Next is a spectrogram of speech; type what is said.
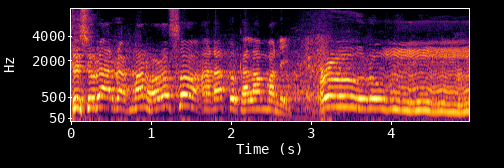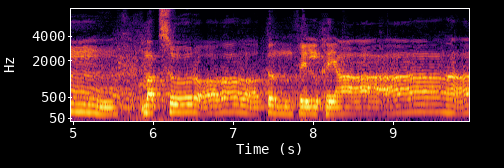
তুই সুরা আর রহমান হরস, আনা তোর কালাম মানে। মকসুরতুন ফিল খিয়াম।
